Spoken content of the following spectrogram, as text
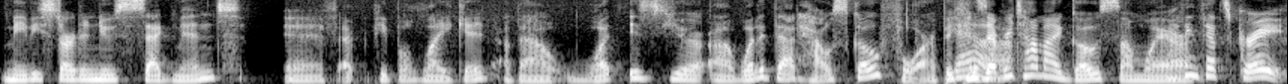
maybe start a new segment if people like it about what is your uh, what did that house go for? Because Yeah. every time i go somewhere I think that's great.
